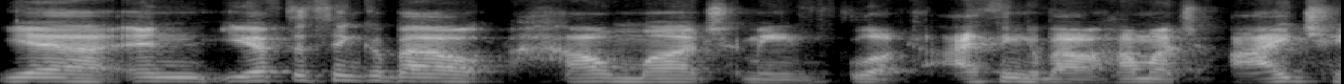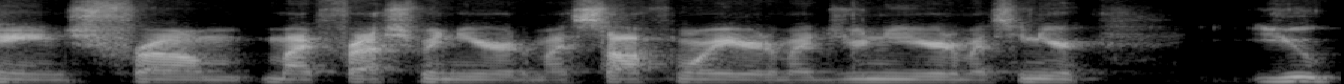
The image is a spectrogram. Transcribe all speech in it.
Yeah, and you have to think about how much. I mean, look, I think about how much I changed from my freshman year to my sophomore year to my junior year to my senior. You,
